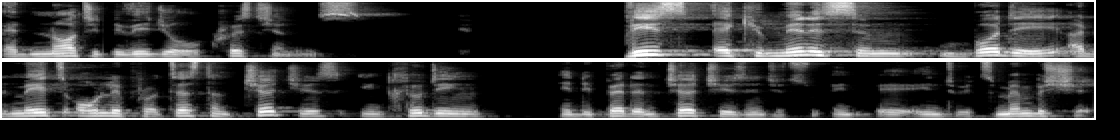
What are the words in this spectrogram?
and not individual Christians. This ecumenism body admits only Protestant churches, including independent churches, into its, in, into its membership.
